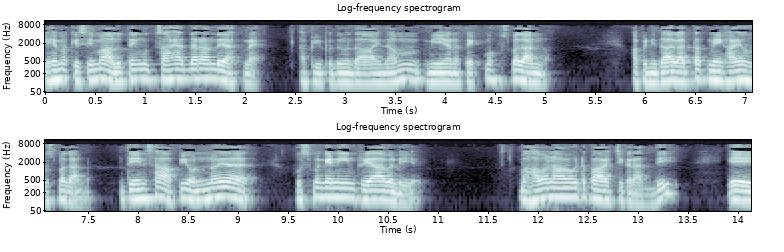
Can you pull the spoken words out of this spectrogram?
එහෙම කිසිම අලුතෙන් උත්සාහයක් දරන දෙයක් නැහැ. අපි ඉපදුන දා ඉඳන් මේ යන තෙක්ම හුස්ම ගන්නවා. අපි නිදාගත්තත් මේ කය හුස්ම ගන්නවා. ඒ නිසා අපි ඔන්න ඔය හුස්ම ගැනීම ක්‍රියාවලිය භාවනාවකට පාවිච්චි කරද්දී ඒ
